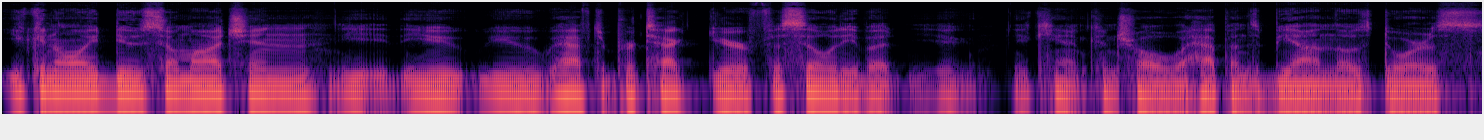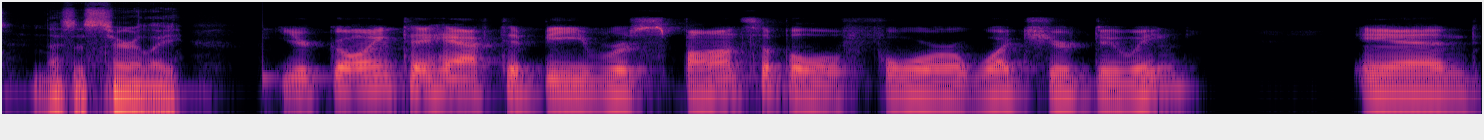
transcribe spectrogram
you can only do so much, and you you, you have to protect your facility, but you you can't control what happens beyond those doors necessarily. you're going to have to be responsible for what you're doing. And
